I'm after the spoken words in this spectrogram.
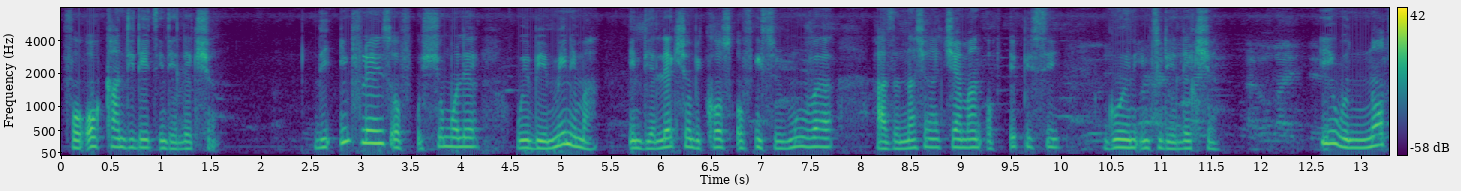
for all candidates in the election. The influence of Oshiomhole will be minimal in the election because of its removal as the national chairman of APC going into the election. He will not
